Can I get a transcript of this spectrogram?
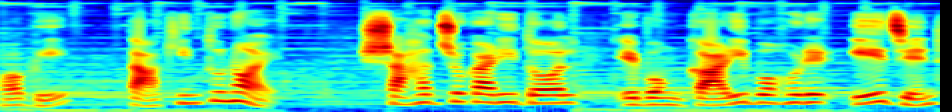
হবে, তা কিন্তু নয়। সাহায্যকারী দল এবং গাড়ি বহরের এজেন্ট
